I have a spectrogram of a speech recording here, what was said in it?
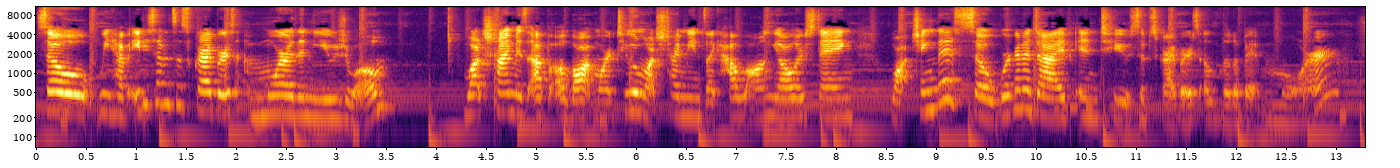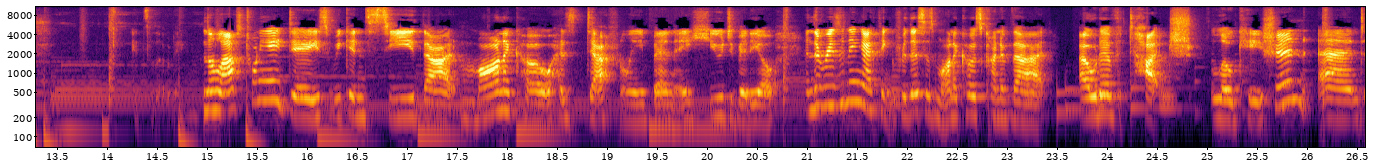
So we have 87 subscribers, more than usual. Watch time is up a lot more too, and watch time means like how long y'all are staying watching this. So we're gonna dive into subscribers a little bit more. In the last 28 days, we can see that Monaco has definitely been a huge video. And the reasoning I think for this is Monaco is kind of that out of touch location and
